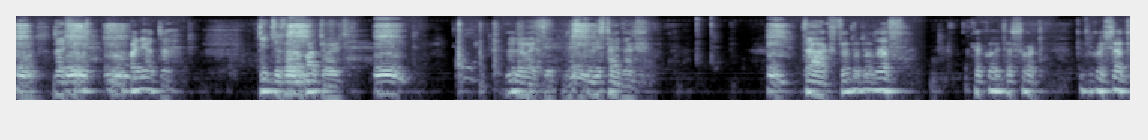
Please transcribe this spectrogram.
Вот, значит, ну, понятно. Дети зарабатывают. Ну давай ты, лист- листай дальше. Так, что тут у нас? Какой-то сорт. Тут такой сад.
